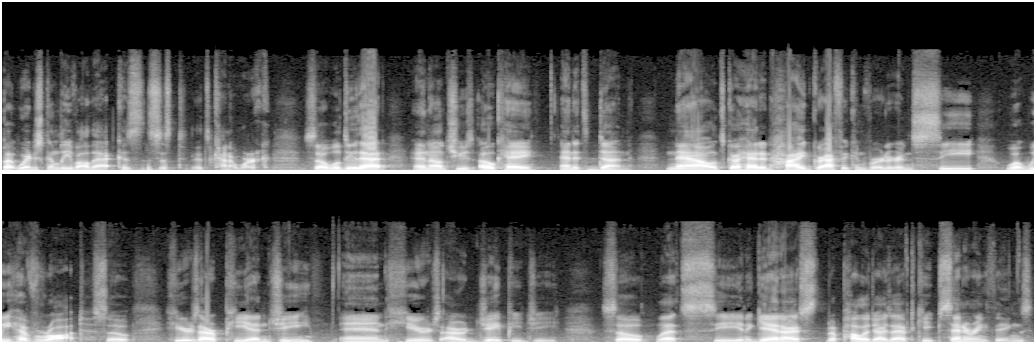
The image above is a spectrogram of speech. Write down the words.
but we're just going to leave all that because it's just, it's kind of work. So we'll do that, and I'll choose OK, and it's done. Now, let's go ahead and hide Graphic Converter and see what we have wrought. So here's our PNG, and here's our JPG. So let's see, and again, I apologize, I have to keep centering things.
